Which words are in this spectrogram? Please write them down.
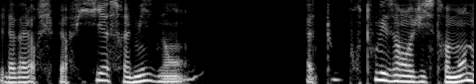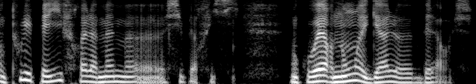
la valeur superficie elle serait mise dans pour tous les enregistrements, donc tous les pays feraient la même euh, superficie. Donc where non égale euh, Belarus.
